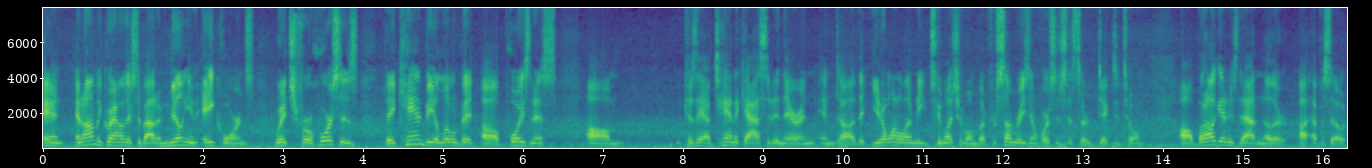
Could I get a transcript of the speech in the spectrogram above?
And, and on the ground, there's about a million acorns, which for horses, they can be a little bit uh, poisonous um, because they have tannic acid in there and, and uh, that you don't want to let them eat too much of them, but for some reason horses just are addicted to them. Uh, but I'll get into that in another uh, episode.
